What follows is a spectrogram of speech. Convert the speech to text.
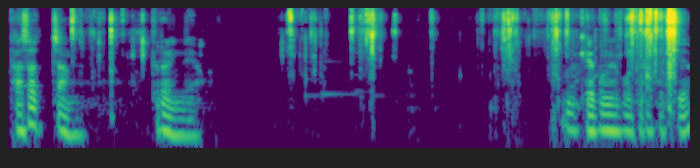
다섯 장 들어있네요. 개봉해 보도록 할게요.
